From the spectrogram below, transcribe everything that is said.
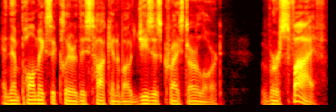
And then Paul makes it clear this talking about Jesus Christ our Lord verse 5.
